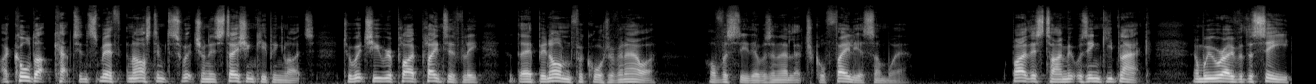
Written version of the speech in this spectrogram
I called up Captain Smith and asked him to switch on his station keeping lights, to which he replied plaintively that they had been on for a quarter of an hour. Obviously, there was an electrical failure somewhere. By this time it was inky black, and we were over the sea,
